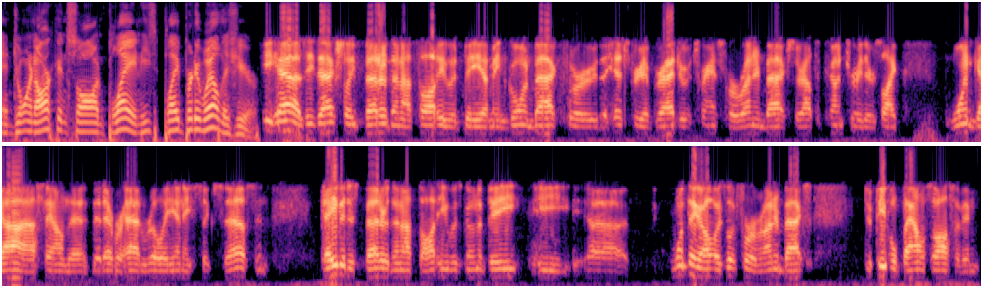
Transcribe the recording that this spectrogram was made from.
and join Arkansas and play, and he's played pretty well this year. He has. He's actually better than I thought he would be. I mean, going back through the history of graduate transfer running backs throughout the country, there's like one guy I found that that ever had really any success, and David is better than I thought he was going to be. He uh, one thing I always look for in running backs. Do people bounce off of him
